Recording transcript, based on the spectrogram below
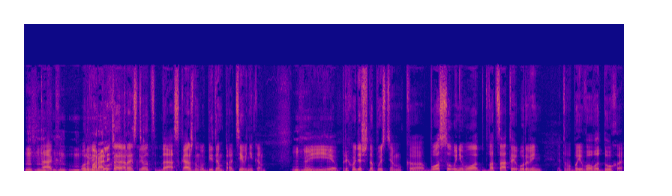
Угу, так, угу. уровень Моралити, духа растет, да, с каждым убитым противником. Угу, и угу. приходишь, допустим, к боссу, у него 20 уровень этого боевого духа.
